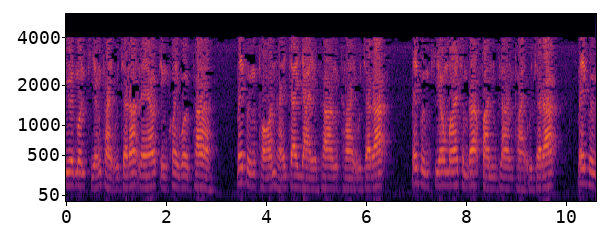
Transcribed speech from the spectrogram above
ยืนบนเขียงถ่ายอุจจาระแล้วจึงค่อยเวิกผ้า ไม่พึงถอนหายใจใหญ่พลางถ่ายอุจจาระ ไม่พึงเคี้ยวไม้ชำระฟันพลางถ่ายอุจจาระ ไม่พึง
